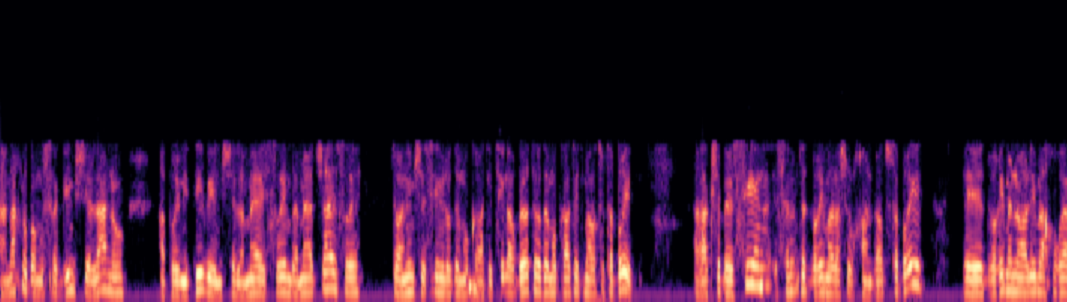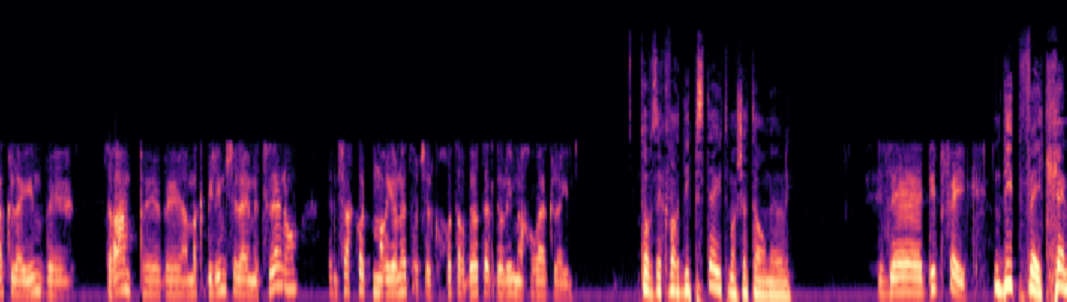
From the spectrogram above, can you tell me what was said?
אנחנו במושגים שלנו, הפרימיטיביים של המאה ה-20 והמאה ה-19, טוענים שסין היא לא דמוקרטית. סין הרבה יותר דמוקרטית מארצות הברית. רק שבסין שמים את הדברים על השולחן. בארצות הברית אה, דברים מנוהלים מאחורי הקלעים, וטראמפ אה, והמקבילים שלהם אצלנו הם סך הכל מריונטות של כוחות הרבה יותר גדולים מאחורי הקלעים. טוב, זה כבר deep state מה שאתה אומר לי. זה deep fake. deep fake, כן,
